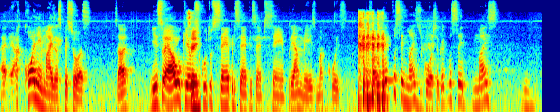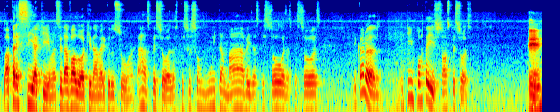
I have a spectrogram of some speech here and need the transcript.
É, acolhem mais as pessoas, sabe? Isso é algo que eu Sim. escuto sempre, sempre, sempre, sempre a mesma coisa. Falo, o que é que você mais gosta? O que é que você mais aprecia aqui, você dá valor aqui na América do Sul? Ah, as pessoas, as pessoas são muito amáveis, as pessoas, as pessoas. E cara, o que importa é isso, são as pessoas. É,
